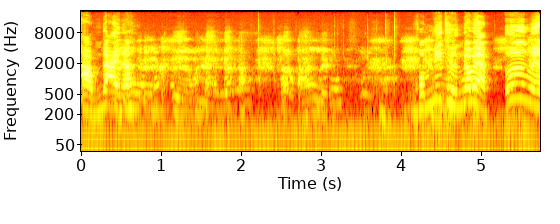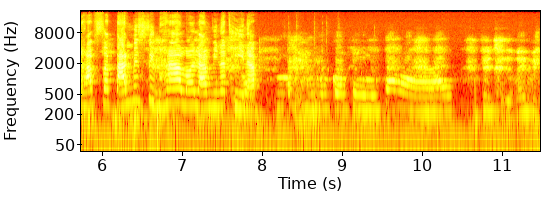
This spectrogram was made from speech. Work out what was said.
ขำได้นะคือไม่สตันเลยผมนี่ถึงก็แบบอึ้งเลยครับ สตันเป็นสิบห้าร้อยล้านวินาทีนะครับมันกวนตีนจ้าคือไม่มี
